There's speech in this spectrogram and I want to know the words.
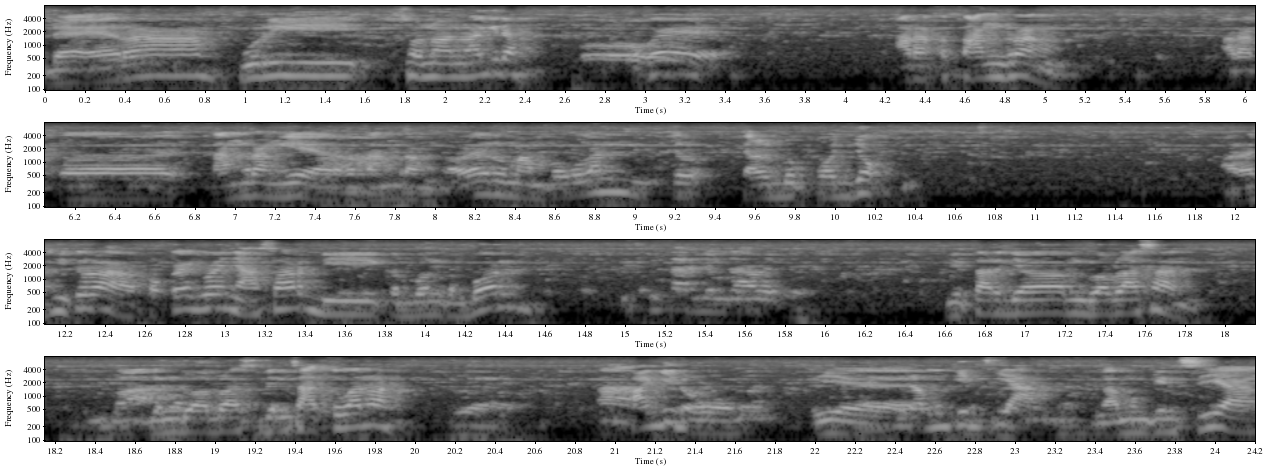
Daerah Puri sonoan lagi dah. Oke arah ke Tangerang. Arah ke Tangerang ya arah ke Tangerang. Soalnya rumah mpok kan ce- celduk pojok. Arah situ lah. Pokoknya gue nyasar di kebun-kebun sekitar jam berapa itu? Sekitar jam 12-an jam 12 jam satuan lah. Nah, pagi dong. Iya. Tidak mungkin siang. Nggak mungkin siang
